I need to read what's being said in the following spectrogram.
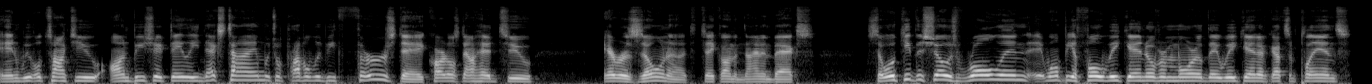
and we will talk to you on B Shape Daily next time, which will probably be Thursday. Cardinals now head to Arizona to take on the Diamondbacks. So we'll keep the shows rolling. It won't be a full weekend over Memorial Day weekend. I've got some plans.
